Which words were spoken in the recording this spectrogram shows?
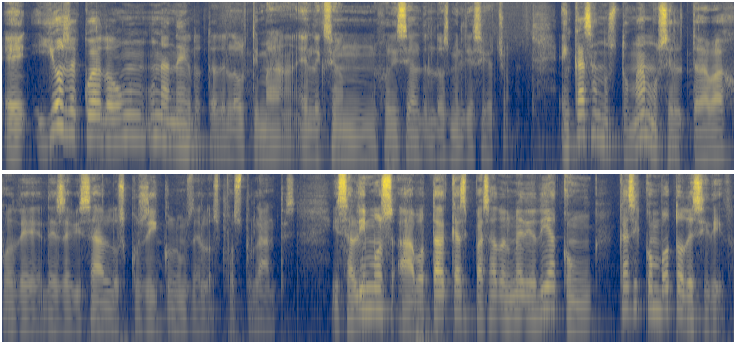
Eh, yo recuerdo una anécdota de la última elección judicial del 2018. En casa nos tomamos el trabajo de, revisar los currículums de los postulantes y salimos a votar casi pasado el mediodía con casi con voto decidido.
